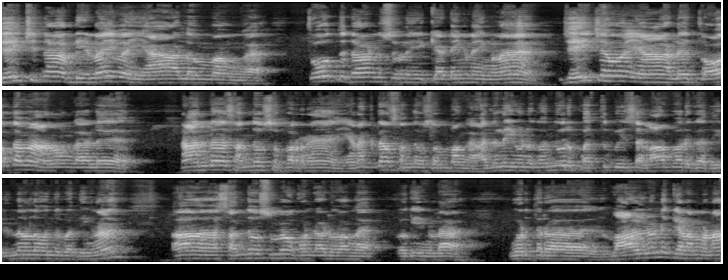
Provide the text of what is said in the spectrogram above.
ஜெயிச்சிட்டான் அப்படின்னா இவன் ஏன் ஆளும்பாங்க தோத்துட்டான்னு சொல்லி கேட்டிங்கன்னா வைங்களேன், ஜெயிச்சவன் ஏன் ஆளு தோத்தவன் அவங்க ஆளு நான் தான் சந்தோஷப்படுறேன் எனக்கு தான் சந்தோஷம்பாங்க. அதில் இவனுக்கு வந்து ஒரு பத்து பைசா லாபம் இருக்காது இருந்தாலும் வந்து பார்த்திங்கன்னா சந்தோஷமாக கொண்டாடுவாங்க. ஓகேங்களா? ஒருத்தரை வாழணும்னு கிளம்புனா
